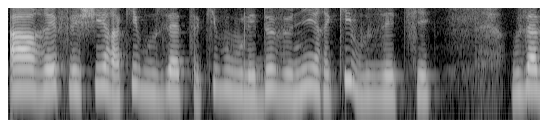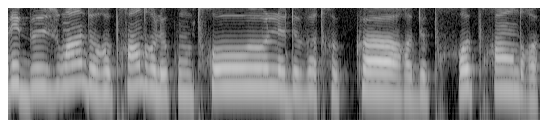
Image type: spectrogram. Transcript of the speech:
à réfléchir à qui vous êtes, qui vous voulez devenir et qui vous étiez. Vous avez besoin de reprendre le contrôle de votre corps, de reprendre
